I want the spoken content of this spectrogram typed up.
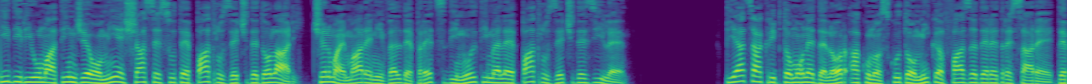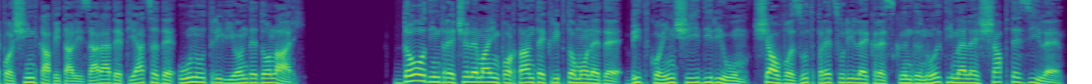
Idirium atinge 1640 de dolari, cel mai mare nivel de preț din ultimele 40 de zile. Piața criptomonedelor a cunoscut o mică fază de redresare, depășind capitalizarea de piață de 1 trilion de dolari. Două dintre cele mai importante criptomonede, Bitcoin și Ethereum, și-au văzut prețurile crescând în ultimele șapte zile.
